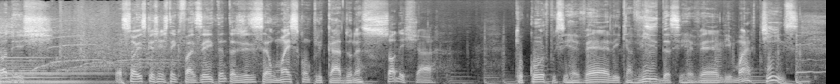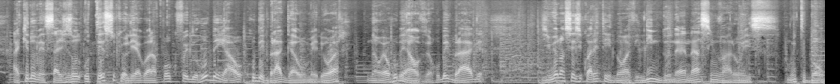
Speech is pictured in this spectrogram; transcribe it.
Só deixe. É só isso que a gente tem que fazer e tantas vezes isso é o mais complicado, né? Só deixar que o corpo se revele, que a vida se revele. Martins, aqui no Mensagens, o, o texto que eu li agora há pouco foi do Rubem, Al, Rubem Braga, ou melhor, não é o Rubem Alves, é o Rubem Braga, de 1949, lindo, né? Nasce em Varões, muito bom.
